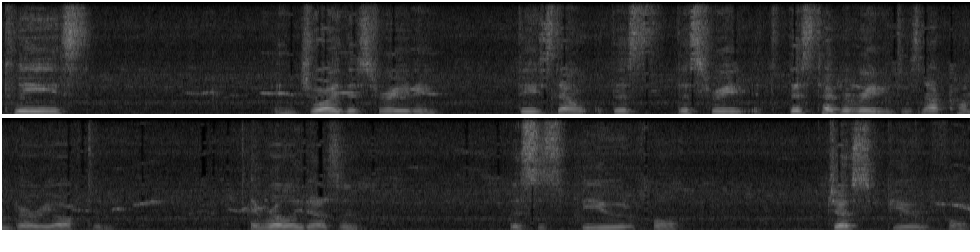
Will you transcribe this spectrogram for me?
please enjoy this reading. These don't this this read this type of reading does not come very often. It really doesn't. This is beautiful, just beautiful.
